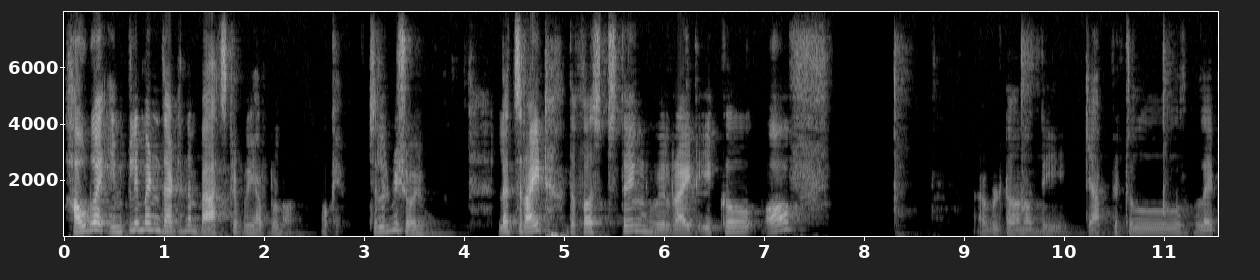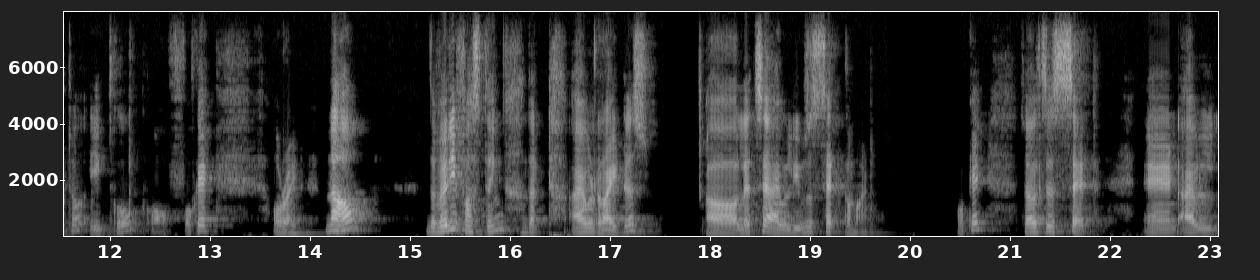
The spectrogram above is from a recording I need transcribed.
how do i implement that in a batch script we have to learn? Okay so let me show you. Let's write the first thing. We'll write echo of i will turn off the capital letter echo off okay? All right. Now the very first thing that i will write is uh, let's say i will use a set command okay? So i'll say set and I will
